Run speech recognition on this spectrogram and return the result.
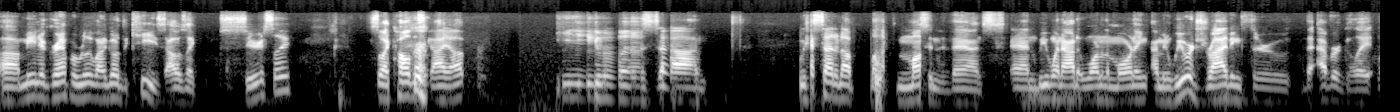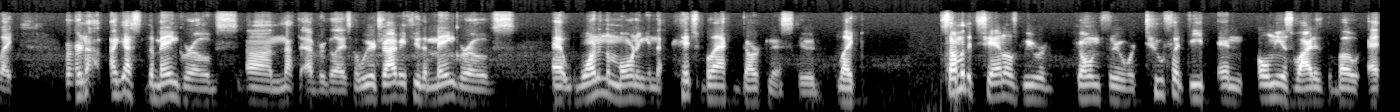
uh, me and your grandpa really want to go to the Keys." I was like, "Seriously?" So I called this guy up. He was. Uh, we set it up like months in advance, and we went out at one in the morning. I mean, we were driving through the Everglades, like, or not, I guess the mangroves, um, not the Everglades, but we were driving through the mangroves at one in the morning in the pitch black darkness, dude. Like some of the channels we were going through were two foot deep and only as wide as the boat. At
